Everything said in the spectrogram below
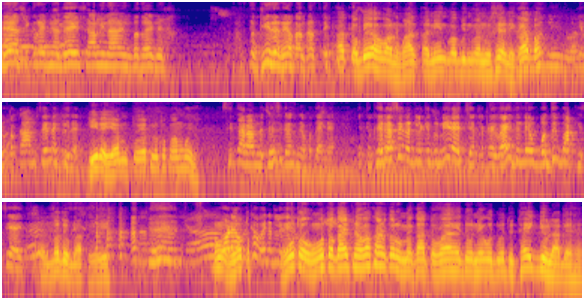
જય શ્રી કૃષ્ણ જય સ્વામિનારાયણ બધાને તો ઘીરે રહેવાના છે. આ તો બે હવાનું વાંચતા નીંદવા બિંદવાનું છે નહીં કા બા? એમ તો કામ છે ને ઘીરે. કીરે એમ તો એટલું તો કામ હોય ને. સીતારામ ને જય શ્રી કૃષ્ણ બધાને ઘરે છે ને એટલે કીધું નિરાજ છે એટલે કઈ વાયદું ને એવું બધું બાકી છે આજ. બધું બાકી. હું. તો હું તો ઉઠા ને વખાણ કરું મેં કાં તો વાહેદું ને એવું જ બધું થઈ ગયું લાગે છે.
